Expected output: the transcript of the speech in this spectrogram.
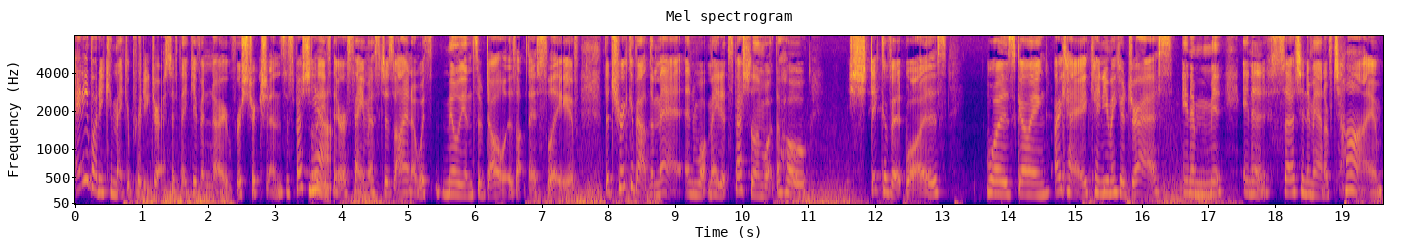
anybody can make a pretty dress if they're given no restrictions, especially Yeah. if they're a famous designer with millions of dollars up their sleeve. The trick about the Met and what made it special and what the whole shtick of it was was going okay can you make a dress in a mi- in a certain amount of time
